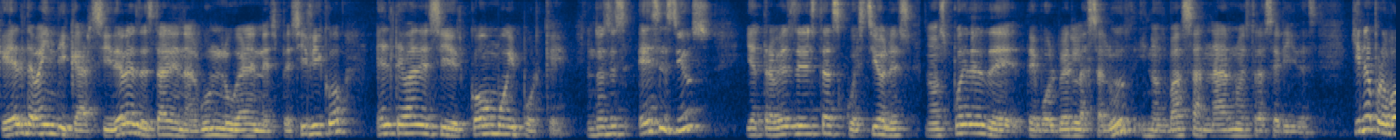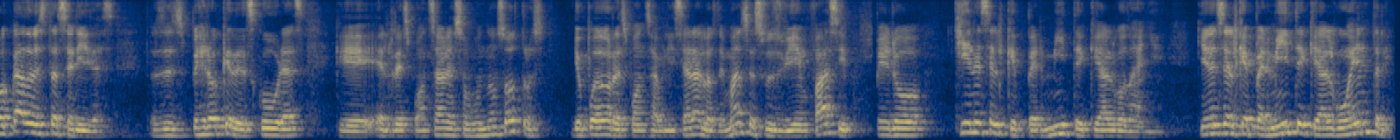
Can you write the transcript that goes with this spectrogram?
que Él te va a indicar si debes de estar en algún lugar en específico, Él te va a decir cómo y por qué. Entonces, ese es Dios y a través de estas cuestiones nos puede devolver la salud y nos va a sanar nuestras heridas. ¿Quién ha provocado estas heridas? Entonces espero que descubras que el responsable somos nosotros. Yo puedo responsabilizar a los demás, eso es bien fácil, pero ¿Quién es el que permite que algo dañe? ¿Quién es el que permite que algo entre?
